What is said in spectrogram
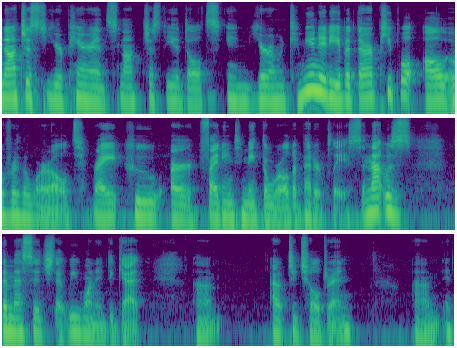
not just your parents not just the adults in your own community but there are people all over the world right who are fighting to make the world a better place and that was the message that we wanted to get um, out to children um, in,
